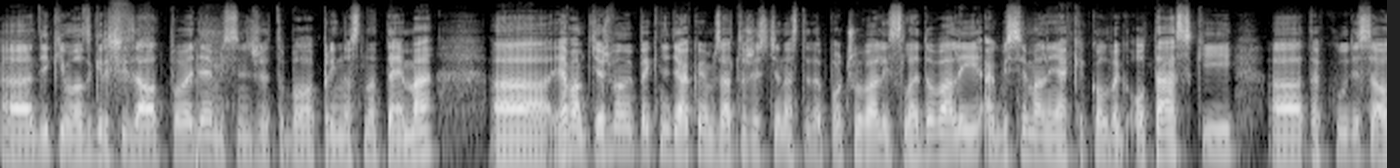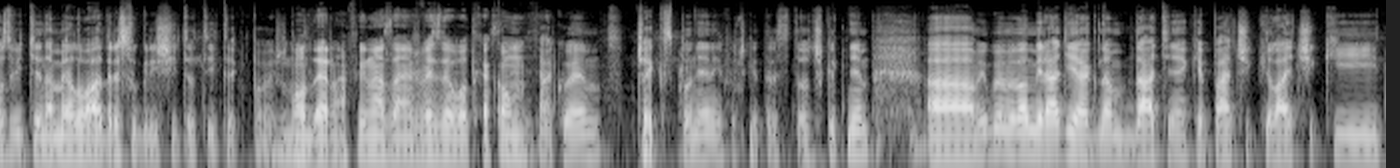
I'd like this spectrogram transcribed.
Díky moc, Gryši, za odpovede. Myslím, že to bola prínosná téma. Ja vám tiež veľmi pekne ďakujem za to, že ste nás teda počúvali, sledovali. Ak by ste mali nejakékoľvek otázky, tak kľude sa ozvite na mailovú adresu Gryši, to ty tak povieš. Moderná firma zanežvezeo.com Ďakujem. Ček splnený, počkej, teraz to odškrtnem. My budeme veľmi radi, ak nám dáte nejaké páčiky, lajčiky,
